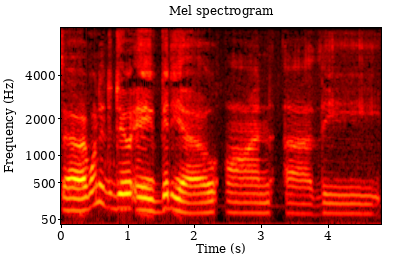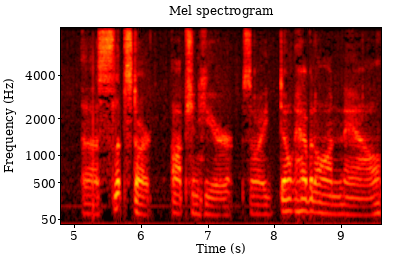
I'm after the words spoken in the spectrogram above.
So I wanted to do a video on uh, the uh, slip start option here. So I don't have it on now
